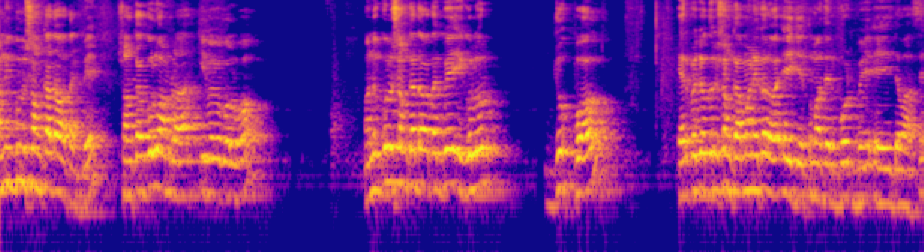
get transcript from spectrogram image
অনেকগুলো সংখ্যা দেওয়া থাকবে। সংখ্যাগুলো আমরা কীভাবে বলব? অনেকগুলো সংখ্যা দেওয়া থাকবে, এগুলোর যোগফল। এরপর যতগুলো সংখ্যা, মনে করো এই যে তোমাদের বোর্ড বই এই দেওয়া আছে,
